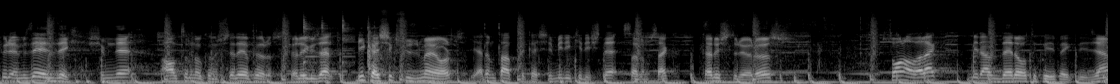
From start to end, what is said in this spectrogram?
püremizi ezdik. Şimdi altın dokunuşları yapıyoruz. Şöyle güzel bir kaşık süzme yoğurt, yarım tatlı kaşığı, bir iki diş de sarımsak. Karıştırıyoruz. Son olarak biraz dereotu kıyıp ekleyeceğim.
